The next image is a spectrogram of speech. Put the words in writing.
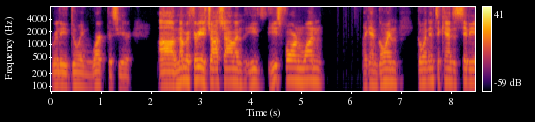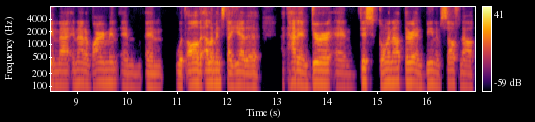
really doing work this year. Um, number three is Josh Allen. He's he's four and one. Again, going going into Kansas City in that in that environment and and with all the elements that he had to had to endure and just going out there and being himself now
